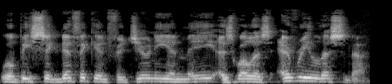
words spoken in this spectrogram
will be significant for Junie and me, as well as every listener,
